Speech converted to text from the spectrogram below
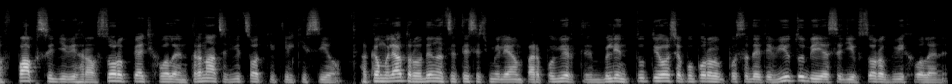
в PUBG сидів і грав 45 хвилин, 13% тільки сіло. Акумулятор 11 тисяч мА. Повірте, блін, тут його ще попробуй посадити. В Ютубі я сидів 42 хвилини.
